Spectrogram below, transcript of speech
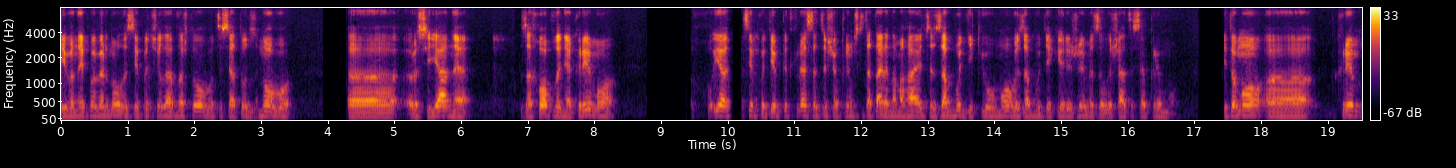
і вони повернулися і почали облаштовуватися. Тут знову е, росіяни, захоплення Криму. Я цим хотів підкреслити, що кримські татари намагаються за будь-які умови, за будь-які режими залишатися в Криму. І тому е, Крим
